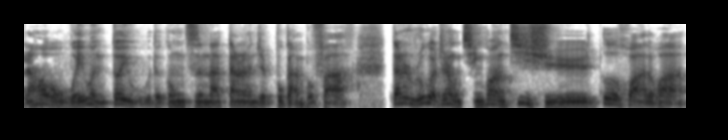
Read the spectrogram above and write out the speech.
然后维稳队伍的工资，那当然就不敢不发。但是如果这种情况继续恶化的话，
